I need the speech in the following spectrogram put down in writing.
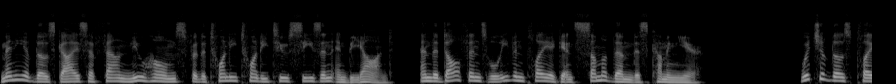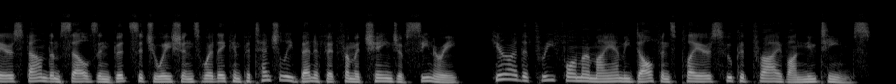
Many of those guys have found new homes for the 2022 season and beyond, and the Dolphins will even play against some of them this coming year. Which of those players found themselves in good situations where they can potentially benefit from a change of scenery, here are the three former Miami Dolphins players who could thrive on new teams.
